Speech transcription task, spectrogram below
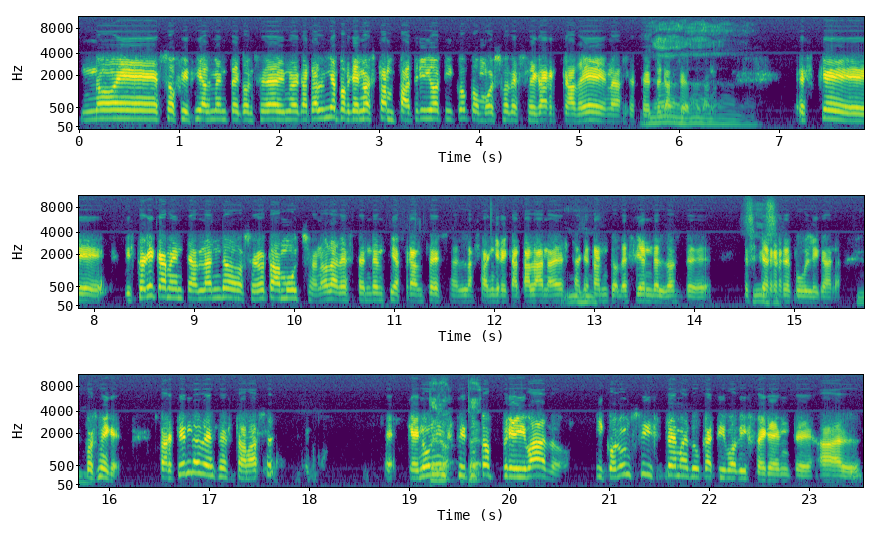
no es oficialmente considerada himno de Cataluña porque no es tan patriótico como eso de segar cadenas, etcétera, Ya, etcétera. ¿no? ya, ya. Es que históricamente hablando se nota mucho ¿no? la descendencia francesa en la sangre catalana esta que tanto defienden los de Sí, Esquerra sí. Republicana. Pues mire, partiendo desde esta base, eh, que en un Pero- instituto privado y con un sistema educativo diferente al,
